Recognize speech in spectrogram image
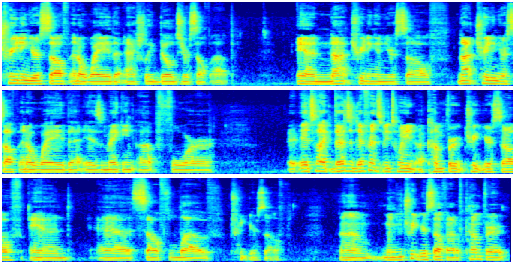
treating yourself in a way that actually builds yourself up. And not treating in yourself not treating yourself in a way that is making up for it's like there's a difference between a comfort treat yourself and a self-love treat yourself. Um, when you treat yourself out of comfort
